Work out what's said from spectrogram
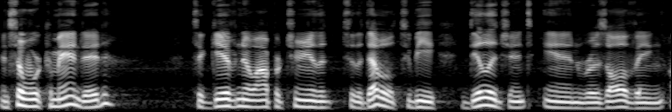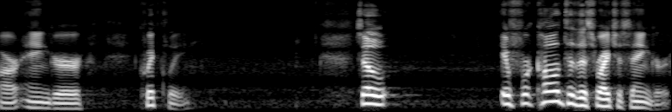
And so we're commanded to give no opportunity to the devil to be diligent in resolving our anger quickly. So, if we're called to this righteous anger,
